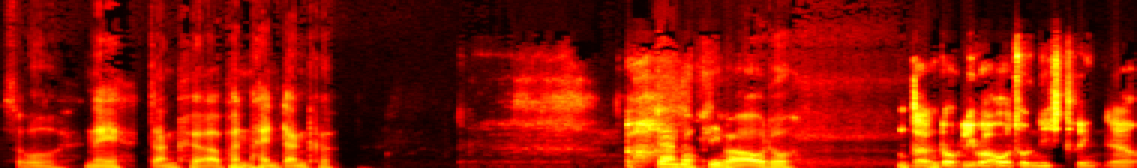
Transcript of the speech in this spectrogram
So, nee, danke, aber nein, danke. Dann doch lieber Auto. Und dann doch lieber Auto nicht trinken, ja.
